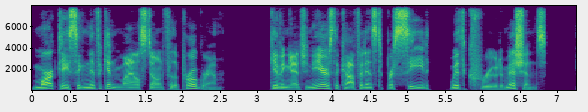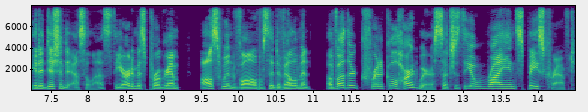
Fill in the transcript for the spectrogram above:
marked a significant milestone for the program, giving engineers the confidence to proceed with crewed missions. In addition to SLS, the Artemis program also involves the development of other critical hardware, such as the Orion spacecraft,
